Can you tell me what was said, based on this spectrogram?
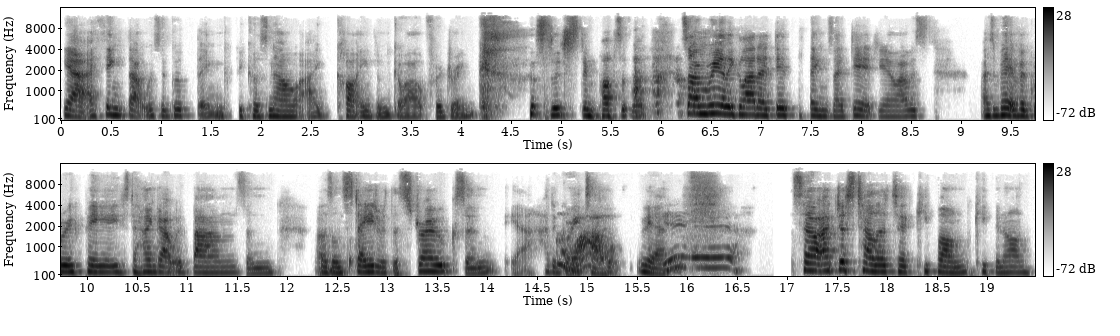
yeah, I think that was a good thing because now I can't even go out for a drink. It's just impossible. so I'm really glad I did the things I did. You know, I was I was a bit of a groupie. I used to hang out with bands and I was on stage with the Strokes and yeah, had a oh, great wow. time. Yeah. yeah. So I just tell her to keep on keeping on.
